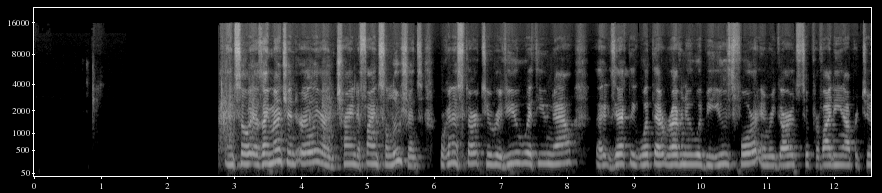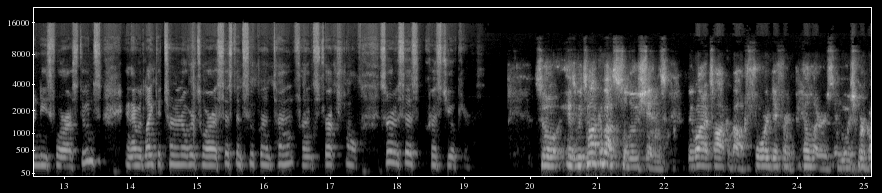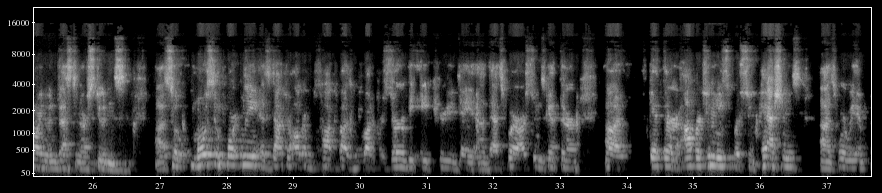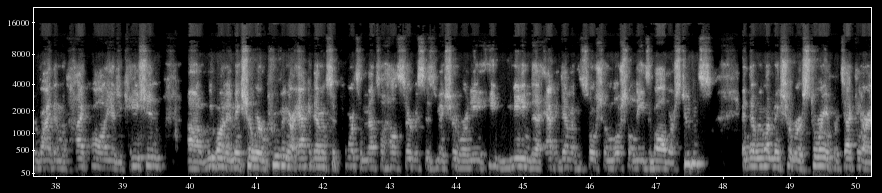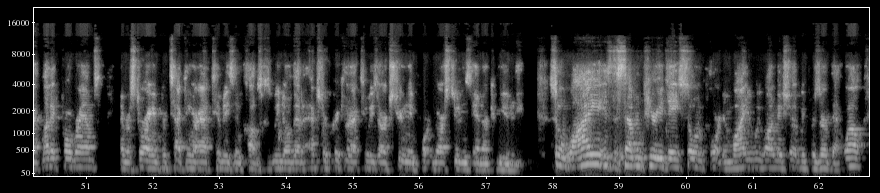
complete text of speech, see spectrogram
And so, as I mentioned earlier, in trying to find solutions, we're going to start to review with you now exactly what that revenue would be used for in regards to providing opportunities for our students. And I would like to turn it over to our Assistant Superintendent for Instructional Services, Chris Giucchiaro. So as we talk about solutions, we want to talk about four different pillars in which we're going to invest in our students. Uh, so most importantly, as Dr. Algrim talked about, is we want to preserve the eight period data. That's where our students get their uh, get their opportunities to pursue passions. Uh, it's where we provide them with high quality education. Uh, we want to make sure we're improving our academic supports and mental health services, to make sure we're meeting the academic and social emotional needs of all of our students. And then we want to make sure we're restoring and protecting our athletic programs and restoring and protecting our activities in clubs because we know that extracurricular activities are extremely important to our students and our community. So why is the seven period day so important and why do we want to make sure that we preserve that? Well,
